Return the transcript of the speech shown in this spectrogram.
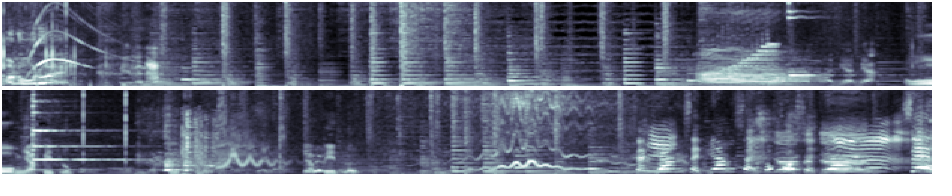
เขารู้ด้วย เปลี่ยนแล้วนะ อ่า อ่าเนี่ยเนี่ยโอมอย่าปิดลูก โอมอย่าปิด อย่าปิดลูก เสร็จยังเสร็จยังใส่โป๊กโกะเสร็จยังเสร็จ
